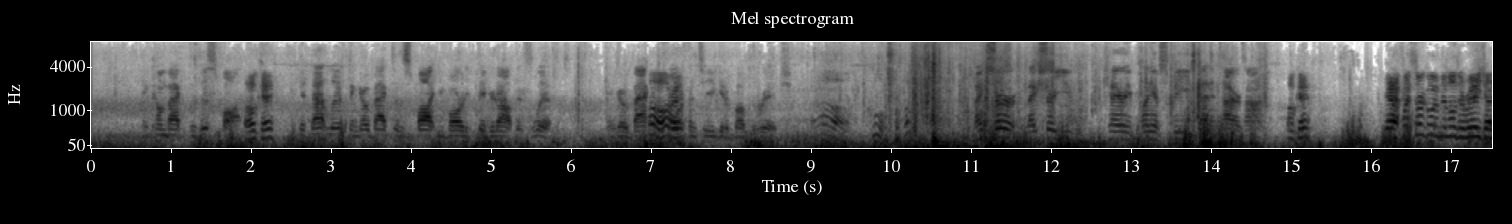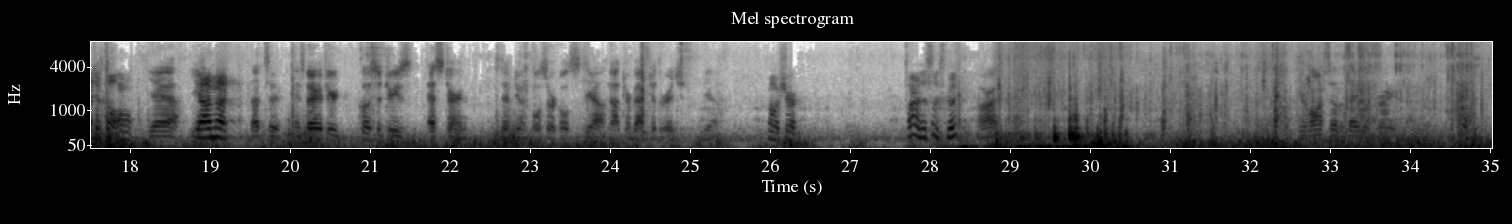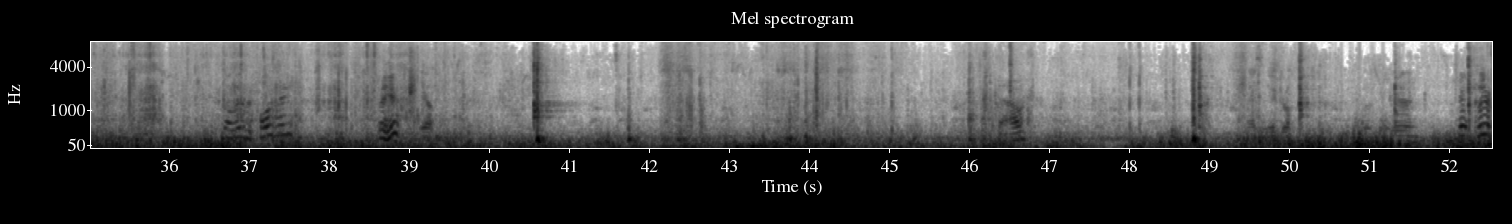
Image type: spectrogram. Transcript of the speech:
and come back to this spot. Okay. Hit that lift and go back to the spot you've already figured out there's lift. And go back oh, and Oh, all forth right. until you get above the ridge. Oh, cool. Make sure make sure you carry plenty of speed that entire time. Okay. Yeah, if I start going below the ridge, I just go home. Yeah, Yeah, I'm not. that too. It's better if you're close to trees, S turn instead of doing full circles. Yeah. Not turn back to the ridge. Yeah. Oh, sure. All right, this looks good. All right. Your launch the other day looked great. Go a little bit forward, maybe. Right here. Yep. Clear.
